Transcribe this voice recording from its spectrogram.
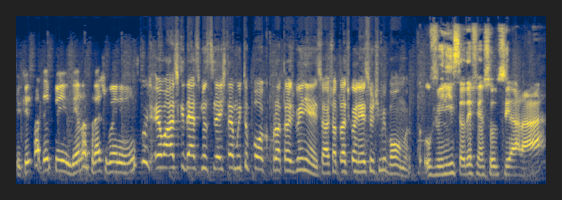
E que ele tá defendendo o Atlético Goianiense. Eu acho que 16 é muito pouco pro Atlético Goianiense. Eu acho o Atlético Goianiense um time bom, mano. O Vinícius é o defensor do Ceará.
